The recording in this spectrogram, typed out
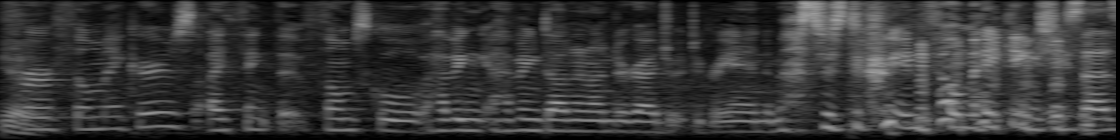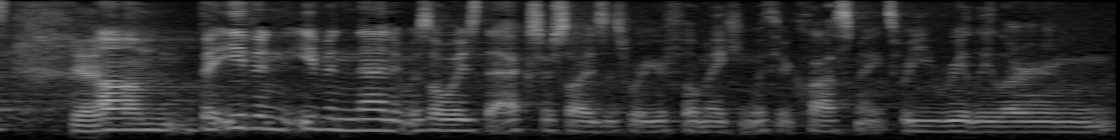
Yeah. for filmmakers. I think that film school, having having done an undergraduate degree and a master's degree in filmmaking, she says. Yeah. Um, but even even then, it was always the exercises where you're filmmaking with your classmates, where you really learn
